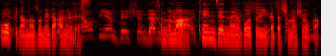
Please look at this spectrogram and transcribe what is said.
大きな望みがあるんです。そのまあ健全な予防という言い方しましょうか。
